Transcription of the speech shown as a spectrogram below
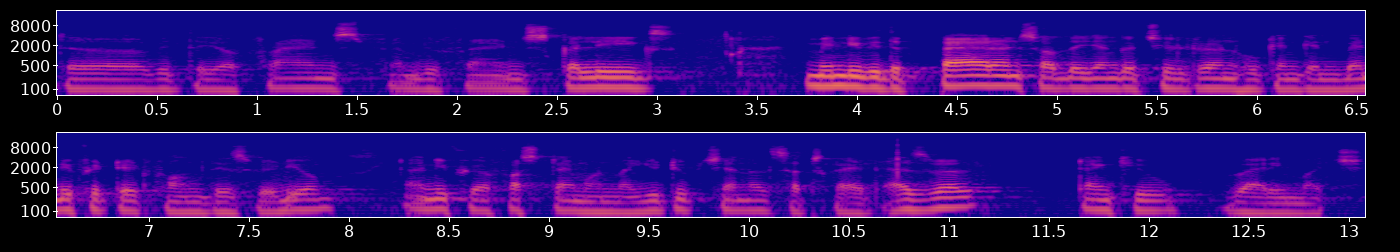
the with your friends family friends colleagues mainly with the parents of the younger children who can get benefited from this video. And if you are first time on my youtube channel subscribe as well. Thank you very much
